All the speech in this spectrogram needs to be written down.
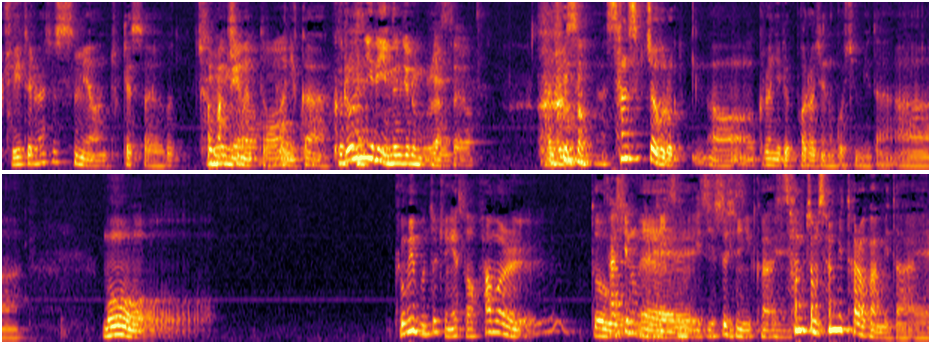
주의들 하셨으면 좋겠어요. 그 차. 막히면 또 어, 그러니까 그런 일이 있는 줄은 몰랐어요. 아주 상습적으로 어, 그런 일이 벌어지는 곳입니다. 아, 뭐 교민분들 중에서 화물 또 타시는 분이 예, 있- 있으시니까 있- 네. 3.3m라고 합니다. 예.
